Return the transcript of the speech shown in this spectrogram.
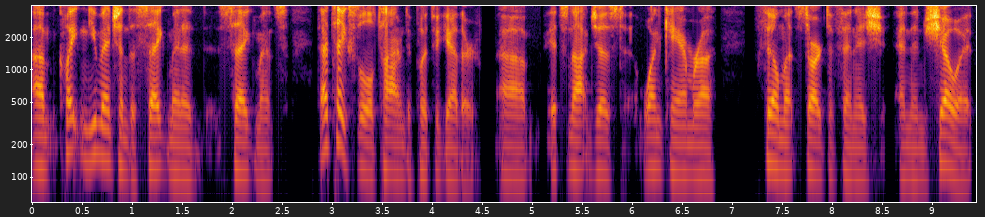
Um, Clayton, you mentioned the segmented segments. That takes a little time to put together. Uh, it's not just one camera, film it start to finish, and then show it.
